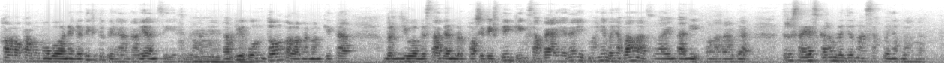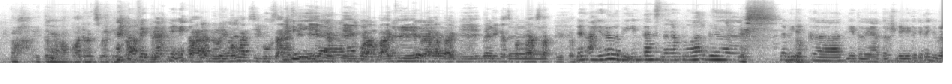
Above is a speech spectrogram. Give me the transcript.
kalau kamu mau bawa negatif itu pilihan kalian sih sebenarnya. Mhm. Tapi untung kalau memang kita berjiwa besar dan berpositif thinking sampai akhirnya hikmahnya banyak banget selain tadi olahraga. Terus saya sekarang belajar masak banyak banget. Oh itu memang kodrat sebagai Fitrahnya ya. Karena dulu ibu kan sibuk sana sini, Iya. syuting, pulang pagi, berangkat pagi, jadi nggak sempat masak gitu. Dan akhirnya lebih intens dengan keluarga. Yes. lebih betul. dekat gitu ya terus udah gitu kita juga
